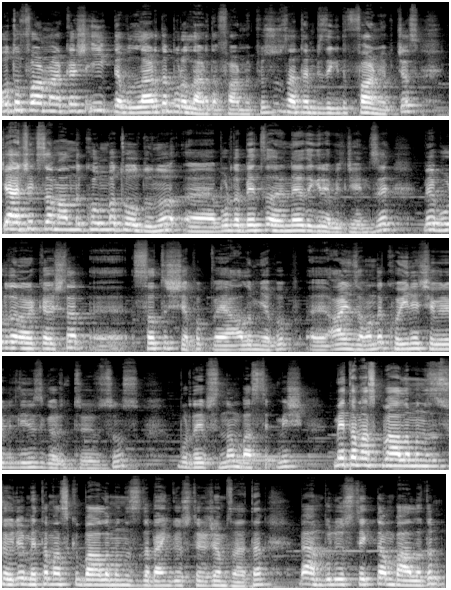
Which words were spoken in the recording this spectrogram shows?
Auto Farm arkadaşlar ilk level'larda buralarda farm yapıyorsunuz. Zaten biz de gidip farm yapacağız. Gerçek zamanlı combat olduğunu, e, burada beta arenaya da girebileceğinizi ve buradan arkadaşlar e, satış yapıp veya alım yapıp e, aynı zamanda coin'e çevirebildiğinizi görüntülüyorsunuz. Burada hepsinden bahsetmiş. Metamask bağlamanızı söylüyor. Metamask'ı bağlamanızı da ben göstereceğim zaten. Ben BlueStack'ten bağladım.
